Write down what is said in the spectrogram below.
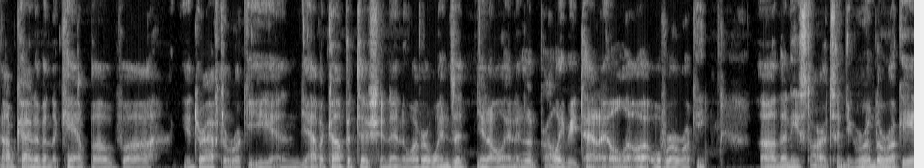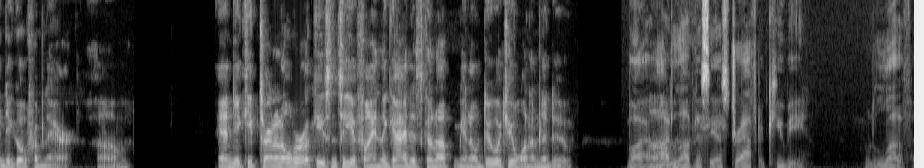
I'm kind of in the camp of uh, you draft a rookie and you have a competition, and whoever wins it, you know, and it'll probably be Tannehill uh, over a rookie. Uh, then he starts, and you groom the rookie, and you go from there. Um, and you keep turning over rookies until you find the guy that's going to, you know, do what you want him to do. Boy, Um, I'd love to see us draft a QB. Would love.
